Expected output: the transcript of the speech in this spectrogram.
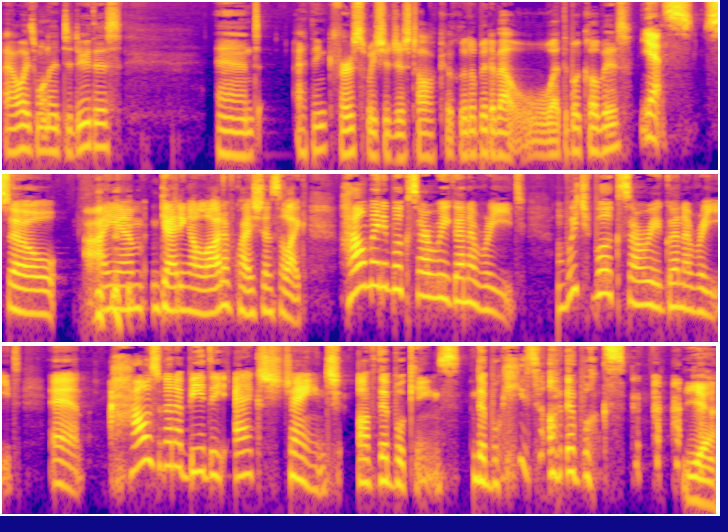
I always wanted to do this. And I think first we should just talk a little bit about what the book club is. Yes. So I am getting a lot of questions like, how many books are we going to read? Which books are we going to read? And how's going to be the exchange of the bookings? The bookings of the books. yeah.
